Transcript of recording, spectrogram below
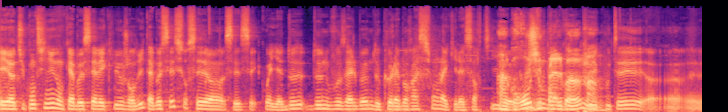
Et euh, tu continues donc à bosser avec lui aujourd'hui. T'as bossé sur ces, euh, ces- ces- quoi Il y a deux, deux nouveaux albums de collaboration là qu'il a sorti. Un gros que j'ai double album. Pu écouter, euh, euh,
